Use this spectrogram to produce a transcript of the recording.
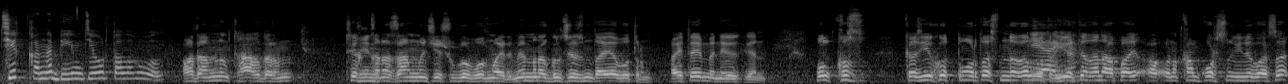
тек қана бейімдеу орталығы ол. Адамның тағдырын тек қана заңмен шешуге болмайды. Мен мына гүлсезімді аяп отырмын. Айтайын ба неге екенін? Бұл қыз қазір екі оттың ортасында қалып Иә, отыр. иә. ертең ана апай ана қамқоршысының үйіне барса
